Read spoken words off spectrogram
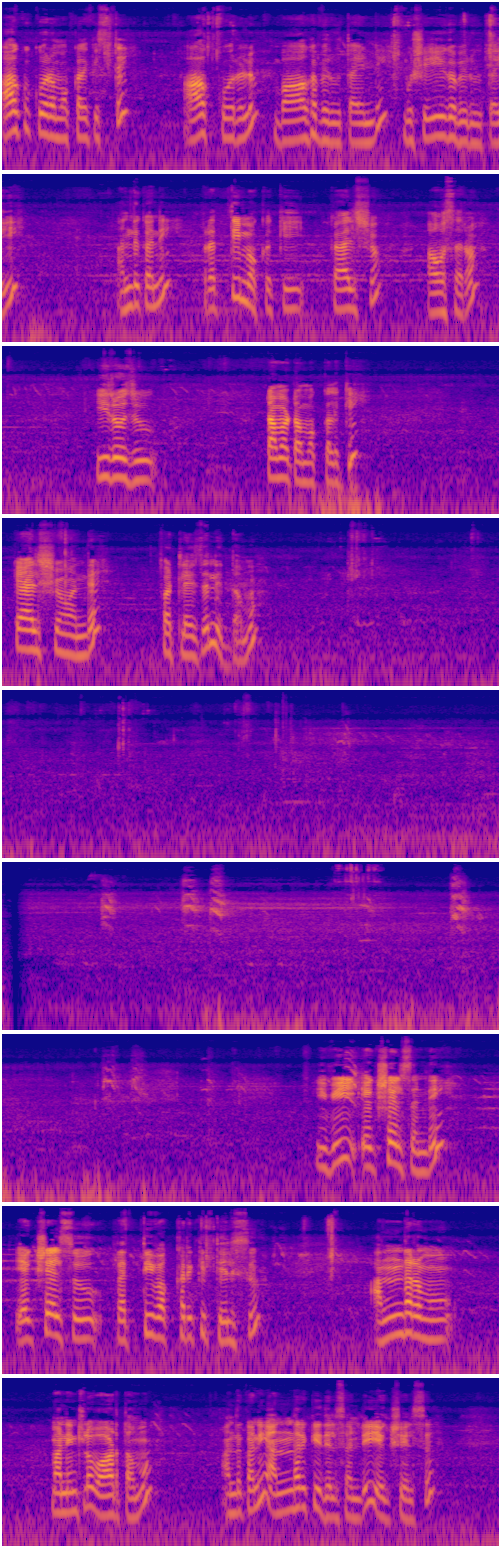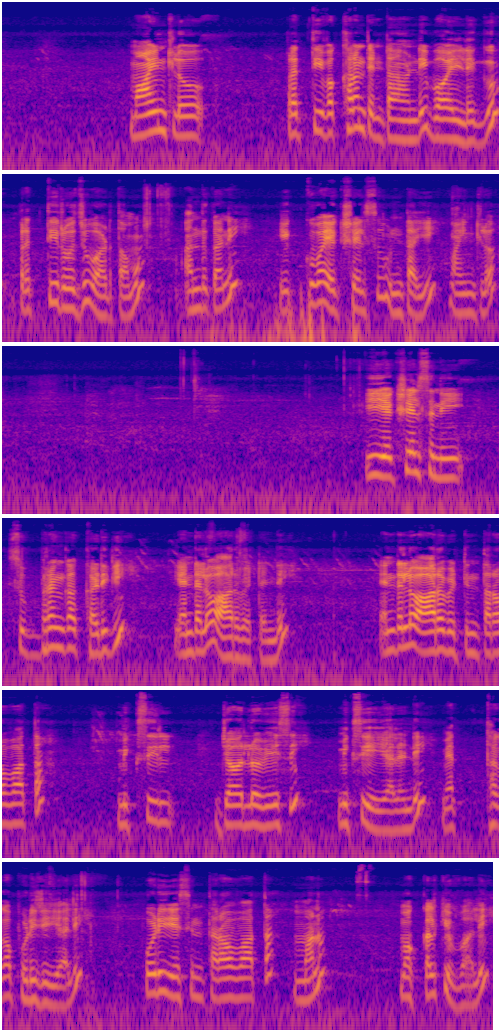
ఆకుకూర మొక్కలకి ఇస్తే ఆకుకూరలు బాగా పెరుగుతాయండి బుషీగా పెరుగుతాయి. అందుకని ప్రతి మొక్కకి కాల్షియం అవసరం. ఈరోజు టమాటా మొక్కలకి కాల్షియం అందే ఫర్టిలైజర్ని ఇద్దాము. ఇవి ఎగ్షెల్స్ అండి. ఎగ్షెల్స్ ప్రతి ఒక్కరికి తెలుసు. అందరము మన ఇంట్లో వాడతాము. అందుకని అందరికీ తెలుసండి ఎగ్షెల్స్ మా ఇంట్లో ప్రతి ఒక్కరం తింటామండి బాయిల్డ్ ఎగ్. ప్రతిరోజు వాడతాము. అందుకని ఎక్కువ ఎగ్షెల్స్ ఉంటాయి మా ఇంట్లో. ఈ ఎగ్షెల్స్ని శుభ్రంగా కడిగి ఎండలో ఆరబెట్టండి. ఎండలో ఆరబెట్టిన తర్వాత మిక్సీ జార్లో వేసి మిక్సీ వేయాలండి. మెత్తగా పొడి చేయాలి. పొడి చేసిన తర్వాత మనం మొక్కలకి ఇవ్వాలి.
